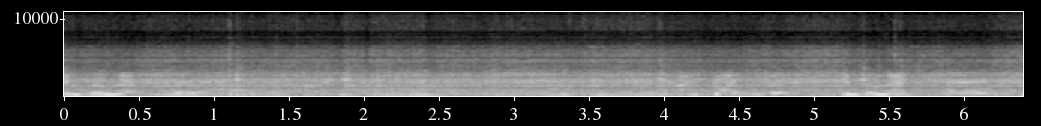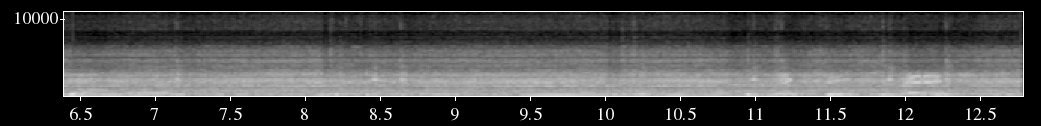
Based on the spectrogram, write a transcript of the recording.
Into left four. And right six into left four, long. Sixty, finish.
